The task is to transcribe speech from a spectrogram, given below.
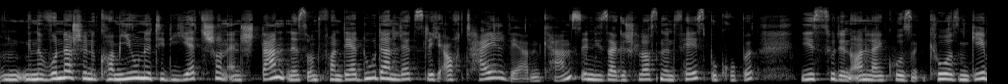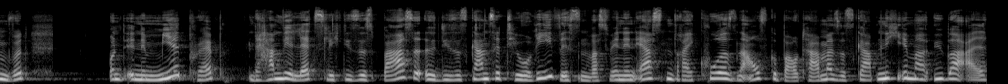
eine wunderschöne Community, die jetzt schon entstanden ist und von der du dann letztlich auch Teil werden kannst in dieser geschlossenen Facebook-Gruppe, die es zu den Online-Kursen geben wird. Und in dem Meal Prep, da haben wir letztlich dieses, Basis, äh, dieses ganze Theoriewissen, was wir in den ersten drei Kursen aufgebaut haben. Also es gab nicht immer überall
